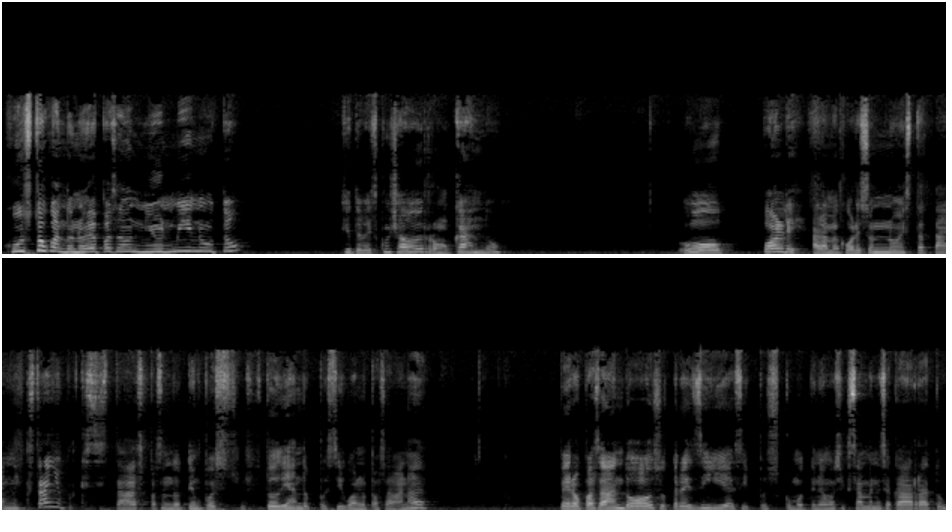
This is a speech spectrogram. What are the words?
Justo cuando no había pasado ni un minuto que te había escuchado roncando. O ponle, a lo mejor eso no está tan extraño, porque si estabas pasando tiempo es- estudiando, pues igual no pasaba nada. Pero pasaban dos o tres días y pues como teníamos exámenes a cada rato,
